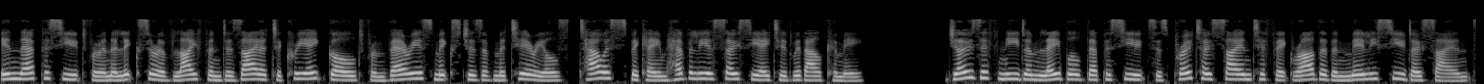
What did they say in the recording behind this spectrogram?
In their pursuit for an elixir of life and desire to create gold from various mixtures of materials, Taoists became heavily associated with alchemy. Joseph Needham labeled their pursuits as proto-scientific rather than merely pseudoscience.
